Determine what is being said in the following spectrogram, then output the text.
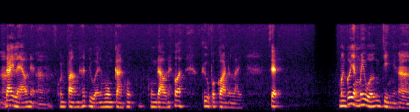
อ่าได้แล้วเนี่ยอ่าคนฟังถ้าอยู่ในวงการคงคงเดาได้ว่า คืออุปกรณ์อะไร เสร็จ มันก็ยังไม่ work จริงๆอะอ่า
